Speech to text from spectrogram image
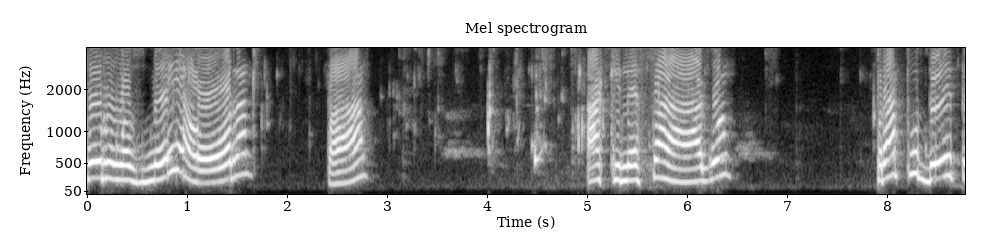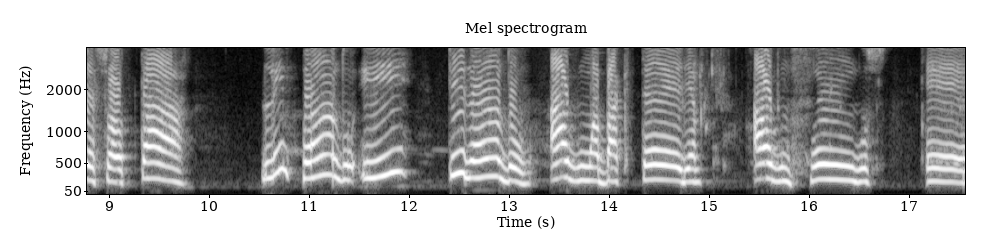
por umas meia hora, tá? Aqui nessa água, para poder, pessoal, tá limpando e tirando alguma bactéria, alguns fungos é,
